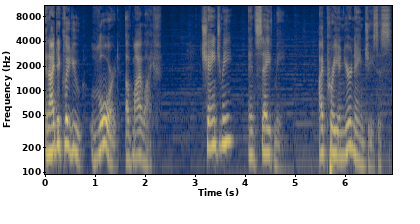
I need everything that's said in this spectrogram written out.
And I declare you Lord of my life. Change me and save me. I pray in your name, Jesus.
